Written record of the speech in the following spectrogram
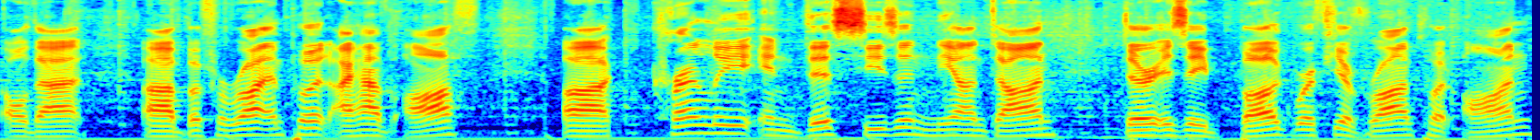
all that. Uh, but for raw input, I have off. Uh, currently in this season, Neon Dawn, there is a bug where if you have raw input on,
